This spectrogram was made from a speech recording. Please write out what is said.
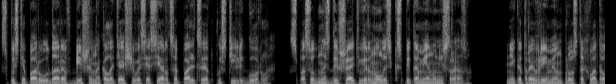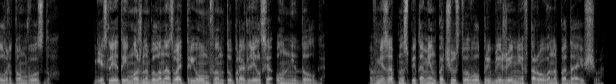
Спустя пару ударов бешено колотящегося сердца пальцы отпустили горло. Способность дышать вернулась к спитамену не сразу. Некоторое время он просто хватал ртом воздух. Если это и можно было назвать триумфом, то продлился он недолго. Внезапно Спитамен почувствовал приближение второго нападающего.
